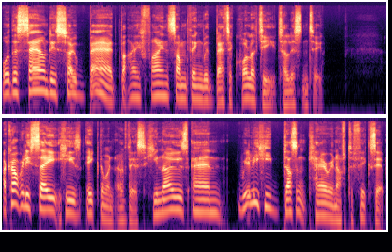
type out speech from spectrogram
or the sound is so bad that I find something with better quality to listen to. I can't really say he's ignorant of this. He knows, and really he doesn't care enough to fix it.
